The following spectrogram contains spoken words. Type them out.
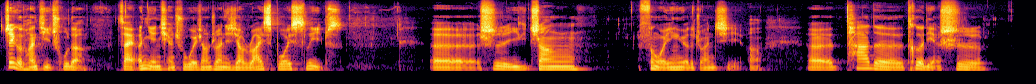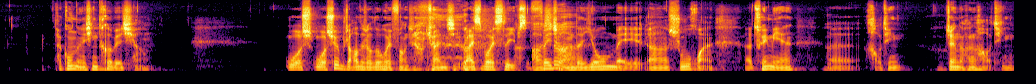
这个团体出的，在 N 年前出过一张专辑叫《Rice Boy Sleeps》，呃，是一张氛围音乐的专辑啊。呃，它的特点是它功能性特别强。我我睡不着的时候都会放这张专辑 《Rice Boy Sleeps》，非常的优美，呃，舒缓，呃，催眠，呃，好听，真的很好听。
